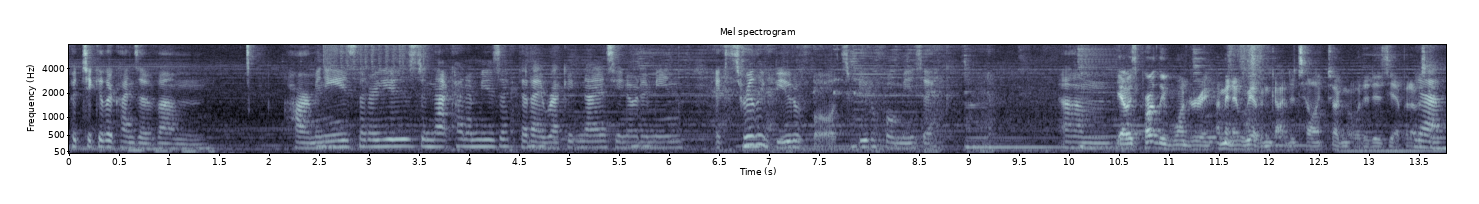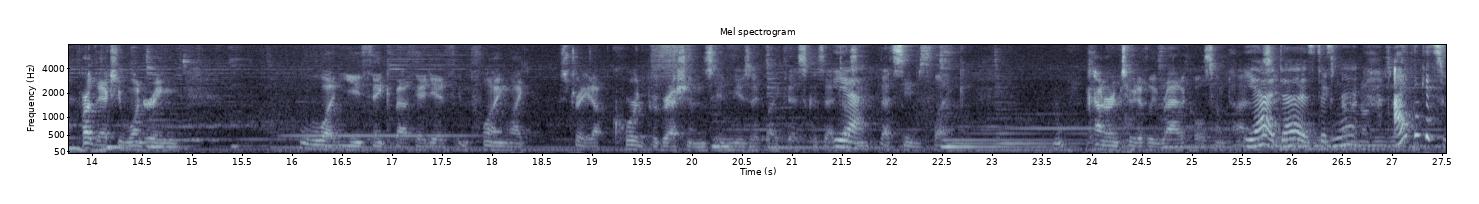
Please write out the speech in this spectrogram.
particular kinds of um, harmonies that are used in that kind of music that I recognize. You know what I mean? It's really beautiful. It's beautiful music. Um, Yeah, I was partly wondering. I mean, we haven't gotten to telling, talking about what it is yet, but I was Yeah. partly actually wondering what you think about the idea of employing like straight up chord progressions in music like this, because that Yeah. doesn't that seems like counterintuitively radical sometimes. Yeah, it does, doesn't it? music. I think it's.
